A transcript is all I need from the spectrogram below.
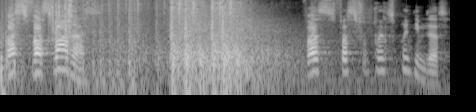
Was, was war das? Was, was, was bringt ihm das?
